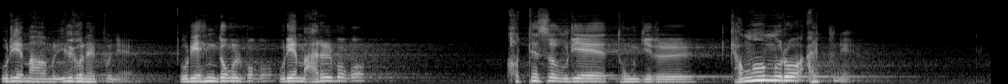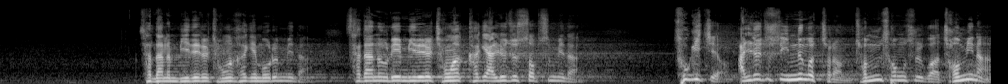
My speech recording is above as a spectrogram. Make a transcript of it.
우리의 마음을 읽어낼 뿐이에요. 우리의 행동을 보고, 우리의 말을 보고, 겉에서 우리의 동기를 경험으로 알 뿐이에요. 사단은 미래를 정확하게 모릅니다. 사단은 우리의 미래를 정확하게 알려줄 수 없습니다. 속이죠. 알려줄 수 있는 것처럼 점성술과 점이나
